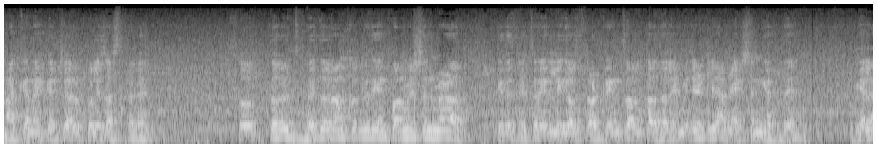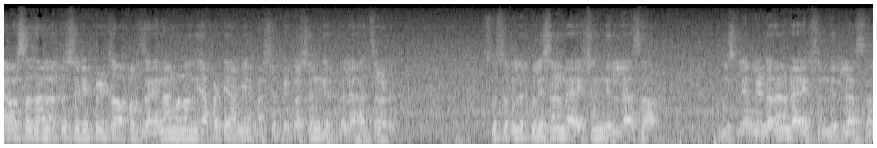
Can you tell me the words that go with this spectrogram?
नाक्या नाक्याचेर पुलीस आसतले. सो थंय थंय जर आमकां कितें इन्फॉर्मेशन मेळत कितें थंयसर इलिगल स्लॉटरींग चलता जाल्यार इमिडियटली आमी एक्शन घेतले. गेल्या वर्सा जाला तशें रिपीट जावपाक जायना म्हणून ह्या फाटी आमी मातशें प्रिकॉशन घेतलेलें आसा चड. सो सगळे पुलिसांक डायरेक्शन दिल्लें आसा मुस्लीम लिडरांक डायरेक्शन दिल्लें आसा.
